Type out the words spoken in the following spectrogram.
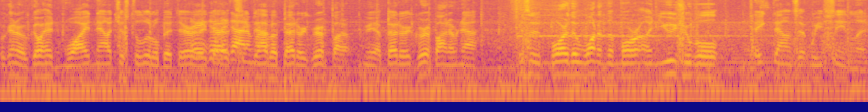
We're going to go ahead and widen out just a little bit there. There you they go, they got seem him, to have a better grip on him. Yeah, better grip on him now. This is more than one of the more unusual takedowns that we've seen, Lynn.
